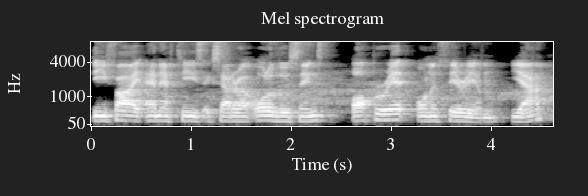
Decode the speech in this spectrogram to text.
DeFi, NFTs, etc., all of those things operate on Ethereum. Yeah.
